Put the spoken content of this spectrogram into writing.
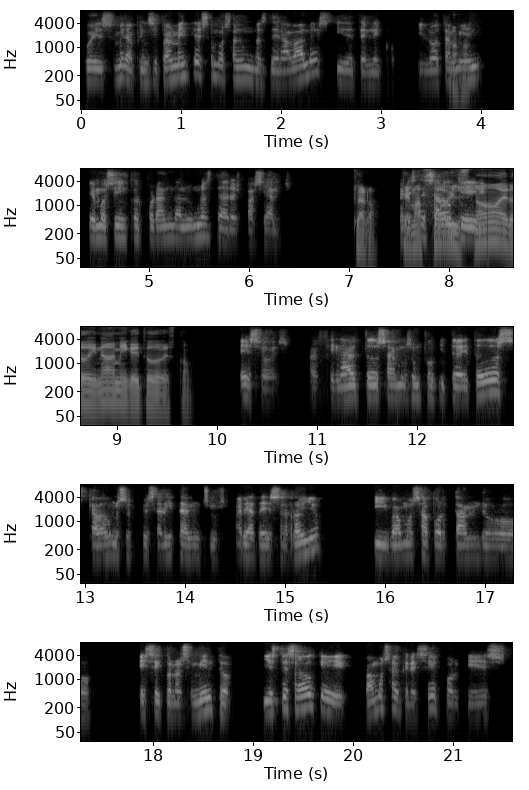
Pues mira, principalmente somos alumnos de Navales y de Teleco. Y luego también hemos ido incorporando alumnos de aeroespaciales. Claro, tema este foils, ¿no? Aerodinámica y todo esto. Eso es. Al final todos sabemos un poquito de todos, cada uno se especializa en sus áreas de desarrollo y vamos aportando ese conocimiento. Y esto es algo que vamos a crecer porque es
